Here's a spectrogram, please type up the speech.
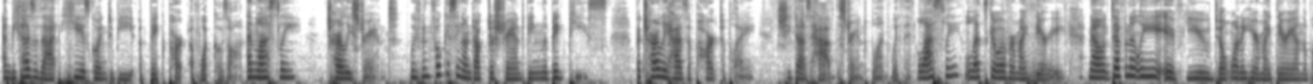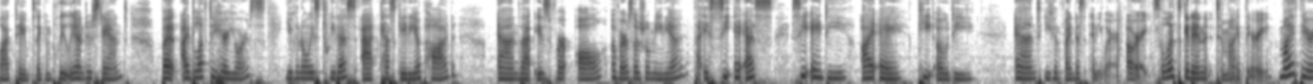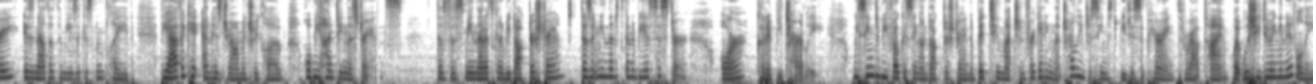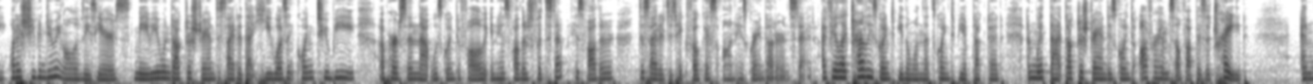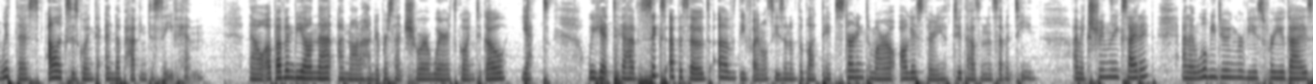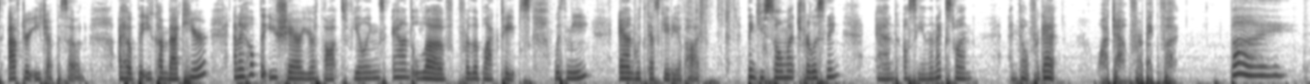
And because of that, he is going to be a big part of what goes on. And lastly, Charlie Strand. We've been focusing on Dr. Strand being the big piece, but Charlie has a part to play. She does have the strand blend within. Lastly, let's go over my theory. Now, definitely, if you don't want to hear my theory on the black tapes, I completely understand, but I'd love to hear yours. You can always tweet us at Cascadia Pod and that is for all of our social media. That is C A S C A D I A P O D and you can find us anywhere. All right, so let's get into my theory. My theory is now that the music has been played, the advocate and his geometry club will be hunting the strands. Does this mean that it's going to be Dr. Strand? Does it mean that it's going to be his sister? Or could it be Charlie? We seem to be focusing on Dr. Strand a bit too much and forgetting that Charlie just seems to be disappearing throughout time. What was she doing in Italy? What has she been doing all of these years? Maybe when Dr. Strand decided that he wasn't going to be a person that was going to follow in his father's footstep, his father decided to take focus on his granddaughter instead. I feel like Charlie's going to be the one that's going to be abducted, and with that, Dr. Strand is going to offer himself up as a trade. And with this, Alex is going to end up having to save him. Now, above and beyond that, I'm not 100% sure where it's going to go yet. We get to have six episodes of the final season of the Black Tapes starting tomorrow, August 30th, 2017. I'm extremely excited, and I will be doing reviews for you guys after each episode. I hope that you come back here, and I hope that you share your thoughts, feelings, and love for the Black Tapes with me and with Cascadia Pod. Thank you so much for listening, and I'll see you in the next one. And don't forget, watch out for Bigfoot. Bye.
